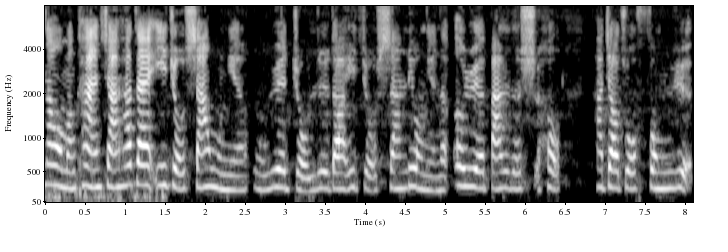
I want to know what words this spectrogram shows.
那我们看一下，它在一九三五年五月九日到一九三六年的二月八日的时候，它叫做《风月》。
